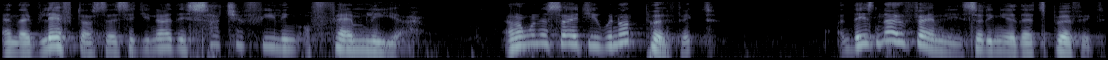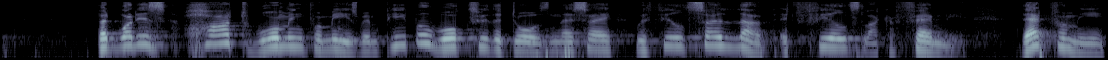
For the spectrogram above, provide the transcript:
and they've left us, they said, you know, there's such a feeling of family here. And I want to say to you, we're not perfect. There's no family sitting here that's perfect. But what is heartwarming for me is when people walk through the doors and they say, We feel so loved, it feels like a family. That for me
